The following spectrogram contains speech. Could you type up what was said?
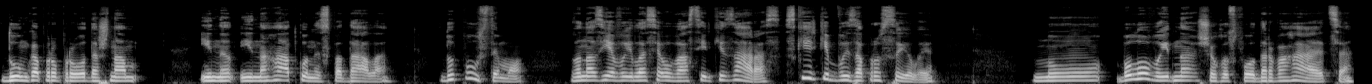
думка про продаж нам і, на, і нагадку не спадала. Допустимо, вона з'явилася у вас тільки зараз. Скільки б ви запросили? Ну, було видно, що господар вагається,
